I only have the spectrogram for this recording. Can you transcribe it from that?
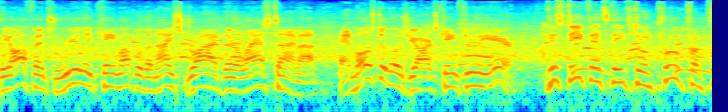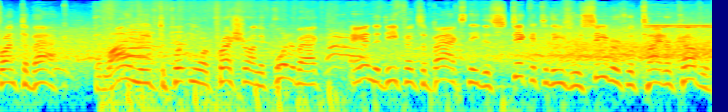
The offense really came up with a nice drive there last time out, and most of those yards came through the air. This defense needs to improve from front to back. The line needs to put more pressure on the quarterback, and the defensive backs need to stick it to these receivers with tighter coverage.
